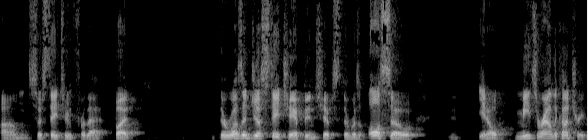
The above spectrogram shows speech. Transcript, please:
Um, so stay tuned for that. But there wasn't just state championships, there was also you know meets around the country.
